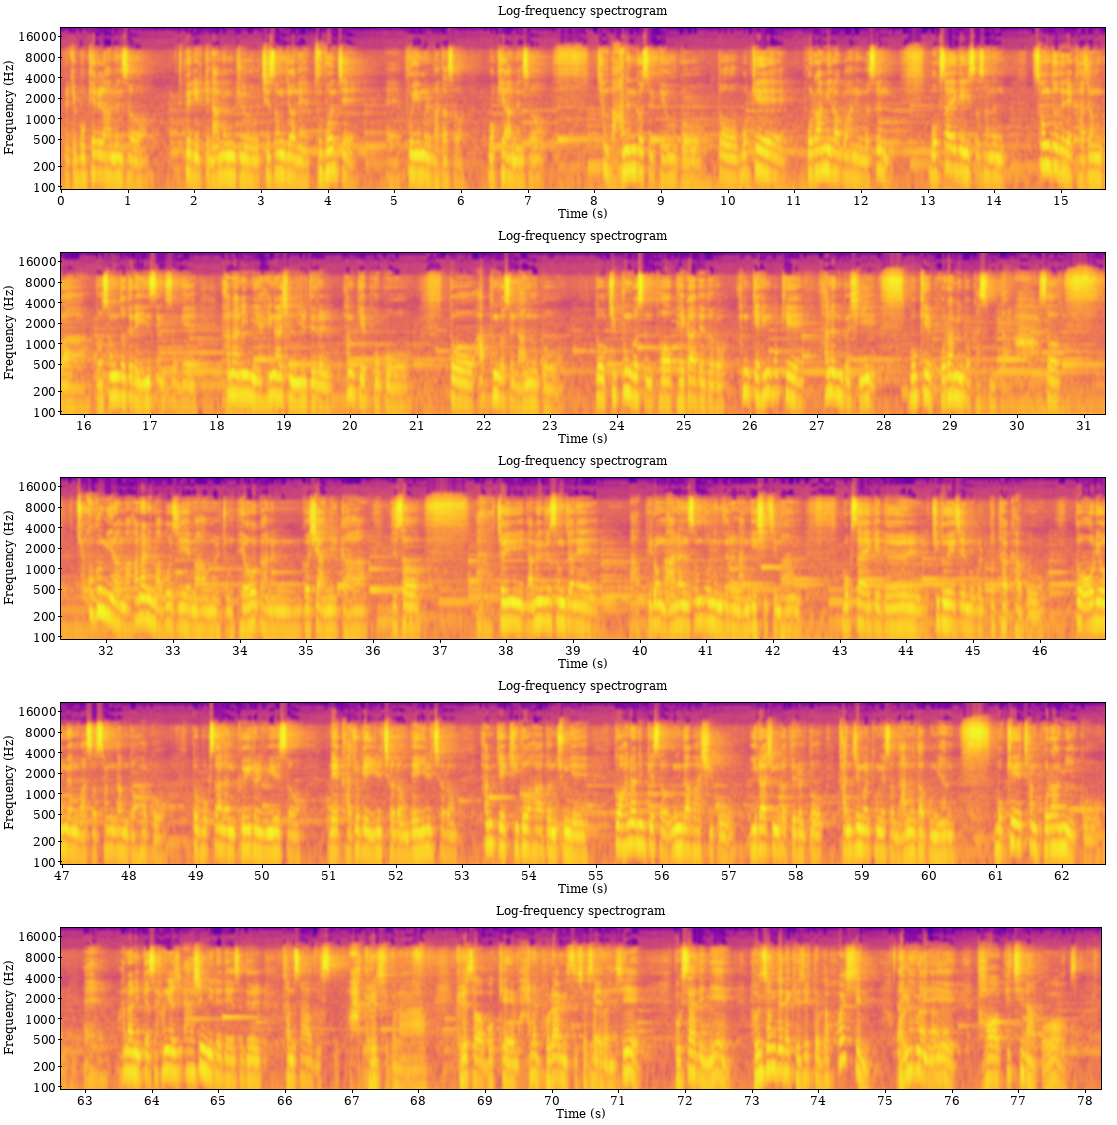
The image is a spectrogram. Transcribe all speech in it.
이렇게 목회를 하면서 특별히 이렇게 남영주 지성전에 두 번째 예, 부임을 받아서 목회하면서 참 많은 것을 배우고 또 목회 보람이라고 하는 것은 목사에게 있어서는 성도들의 가정과 또 성도들의 인생 속에 하나님이 행하신 일들을 함께 보고 또 아픈 것을 나누고 또 기쁜 것은 더 배가 되도록 함께 행복해 하는 것이 목회의 보람인 것 같습니다. 그래서 조금이나마 하나님 아버지의 마음을 좀 배워가는 것이 아닐까. 그래서 아, 저희 남영주 성전에 아, 비록 많은 성도님들은 안 계시지만 목사에게 늘 기도의 제목을 부탁하고 또 어려우면 와서 상담도 하고 또 목사는 그 일을 위해서 내 가족의 일처럼 내 일처럼 함께 기도하던 중에 또 하나님께서 응답하시고 일하신 것들을 또 간증을 통해서 나누다 보면 목회에 참 보람이 있고 에, 하나님께서 하신 일에 대해서 늘 감사하고 있습니다. 아 그러시구나. 그래서 목회에 많은 보람이 있으셔서 네네. 그런지 목사님이 본성전에 계실 때보다 훨씬 얼굴이 더 빛이 나고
